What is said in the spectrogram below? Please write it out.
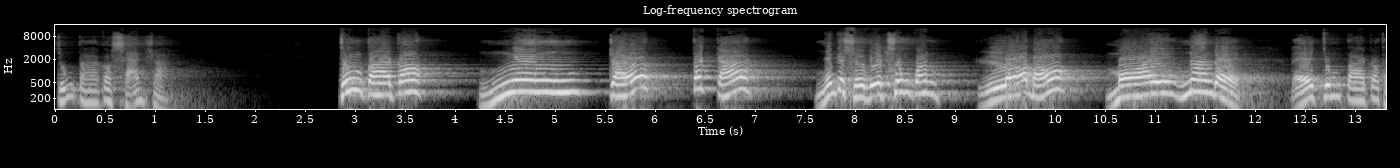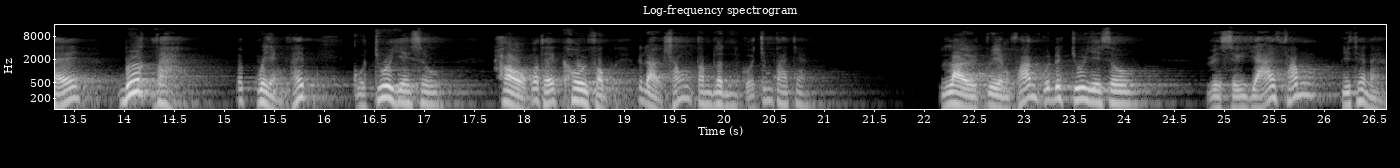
chúng ta có sẵn sàng. Chúng ta có ngăn trở tất cả những cái sự việc xung quanh, lỡ bỏ mọi nan đề để chúng ta có thể bước vào cái quyền phép của Chúa Giêsu hầu có thể khôi phục cái đời sống tâm linh của chúng ta chăng? Lời truyền phán của Đức Chúa Giêsu về sự giải phóng như thế nào?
